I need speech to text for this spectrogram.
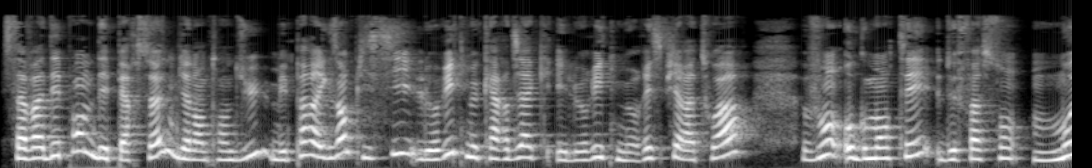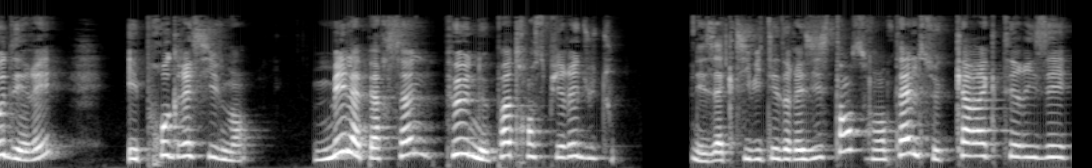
Ça va dépendre des personnes, bien entendu, mais par exemple ici, le rythme cardiaque et le rythme respiratoire vont augmenter de façon modérée et progressivement. Mais la personne peut ne pas transpirer du tout. Les activités de résistance vont-elles se caractériser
